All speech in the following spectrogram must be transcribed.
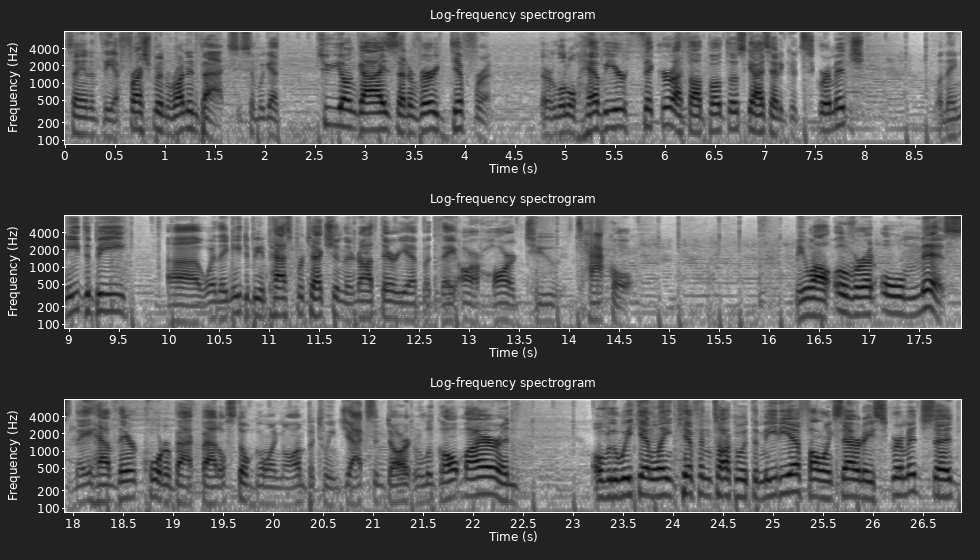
saying that the freshman running backs, he said, we got two young guys that are very different. They're a little heavier, thicker. I thought both those guys had a good scrimmage. When they need to be, uh, where they need to be in pass protection, they're not there yet, but they are hard to tackle. Meanwhile, over at Ole Miss, they have their quarterback battle still going on between Jackson Dart and Luke Altmyer. And over the weekend, Lane Kiffin, talking with the media following Saturday's scrimmage, said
